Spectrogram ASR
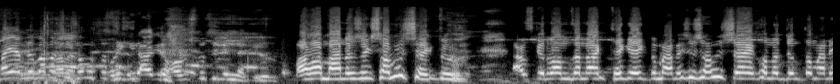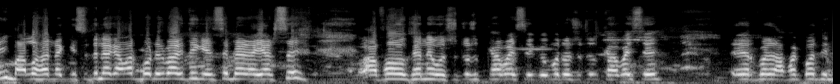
ভাই আপনার বাবার কি সমস্যা উনি আগে অসুস্থ ছিলেন নাকি? বাবা মানসিক সমস্যা একটু। আজকে রমজান আগ থেকে একটু মানসিক সমস্যা এখন পর্যন্ত মানে ভালো হয় না। কিছুদিন আগে আমার বোনের বাড়ি থেকে এসে বেড়াই আসছে। আফা ওখানে ওষুধ ওষুধ খাওয়াইছে গোবর ওষুধ ওষুধ খাওয়াইছে। এরপরে আফা কদিন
